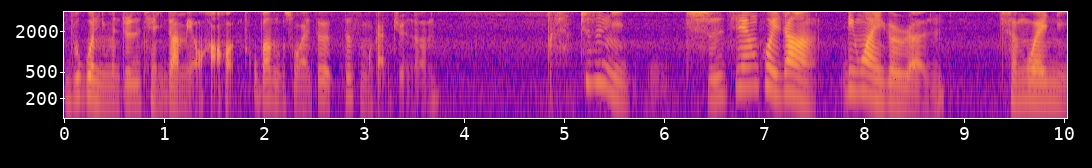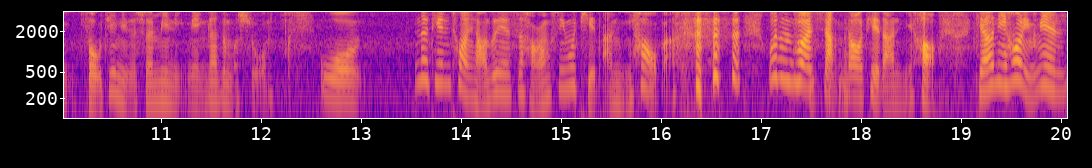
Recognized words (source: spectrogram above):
如果你们就是前一段没有好好，我不知道怎么说哎，这个这什么感觉呢？就是你时间会让另外一个人。成为你走进你的生命里面，应该这么说。我那天突然想到这件事，好像是因为 《铁达尼号》吧。我怎么突然想到《铁达尼号》，《铁达尼号》里面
